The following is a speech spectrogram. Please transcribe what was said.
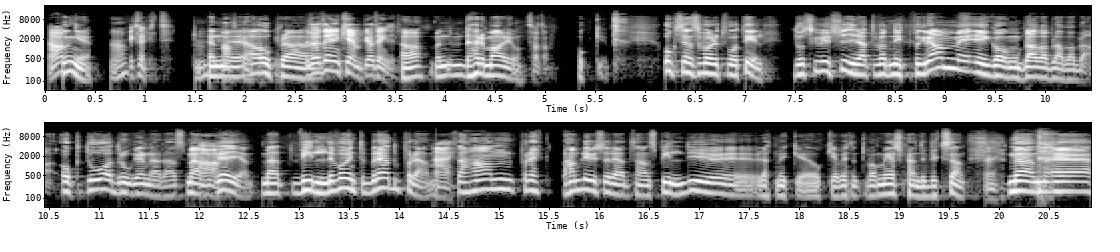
Ja. Sjunger. Exakt. En han eh, spelar ja, hockey. opera... Det var den Kempe jag tänkte. Ja, men det här är Mario. Satan. Och, och sen så var det två till. Då ska vi fira att det var ett nytt program igång, bla bla bla bla bla. Och då drog den där, där smällgrejen. Men att Ville var inte beredd på den. Nej. Så han, han blev ju så rädd så han spillde ju eh, rätt mycket och jag vet inte vad mer som hände i byxan. Men, eh,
